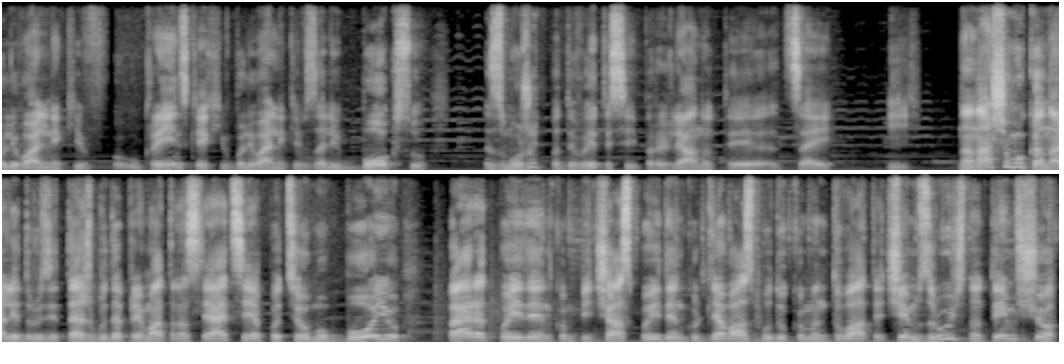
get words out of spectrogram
болівальників українських і вболівальників взагалі боксу зможуть подивитися і переглянути цей бій. На нашому каналі, друзі, теж буде пряма трансляція по цьому бою. Перед поєдинком, під час поєдинку для вас буду коментувати. Чим зручно, тим, що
